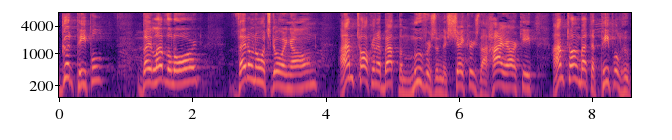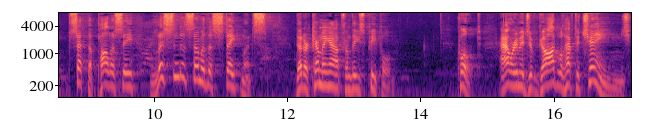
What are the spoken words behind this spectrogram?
good people. They love the Lord, they don't know what's going on. I'm talking about the movers and the shakers, the hierarchy. I'm talking about the people who set the policy. Listen to some of the statements that are coming out from these people. Quote, our image of God will have to change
